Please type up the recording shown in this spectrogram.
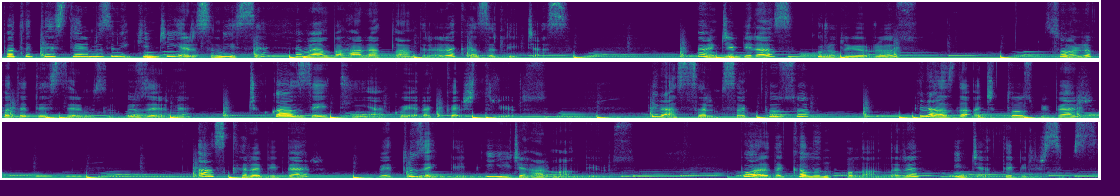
Patateslerimizin ikinci yarısını ise hemen baharatlandırarak hazırlayacağız. Önce biraz kuruluyoruz. Sonra patateslerimizin üzerine çok az zeytinyağı koyarak karıştırıyoruz. Biraz sarımsak tozu, biraz da acı toz biber, az karabiber ve tuz ekleyip iyice harmanlıyoruz. Bu arada kalın olanları inceltebilirsiniz.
